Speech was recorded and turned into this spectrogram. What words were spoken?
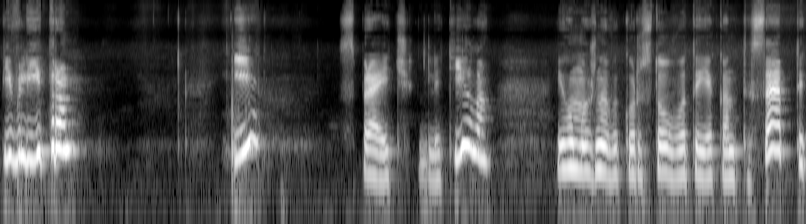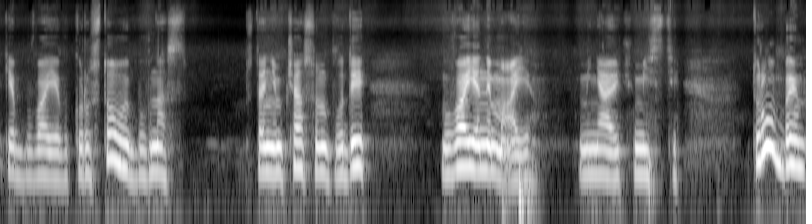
пів літра. І спрейчик для тіла. Його можна використовувати як антисептик. Я буває використовую, бо в нас останнім часом води буває немає. Міняють в місті труби.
